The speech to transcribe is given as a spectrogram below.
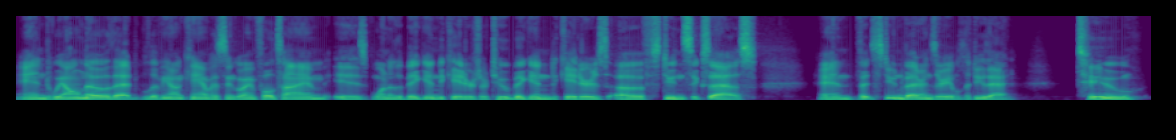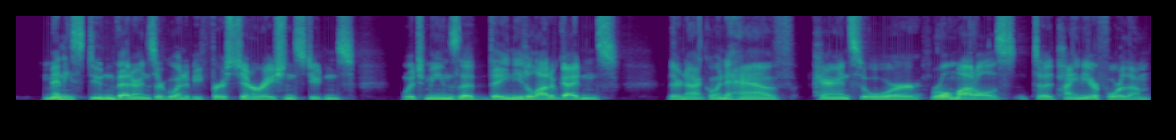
And we all know that living on campus and going full time is one of the big indicators or two big indicators of student success. And that student veterans are able to do that. Two, Many student veterans are going to be first generation students, which means that they need a lot of guidance. They're not going to have parents or role models to pioneer for them.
